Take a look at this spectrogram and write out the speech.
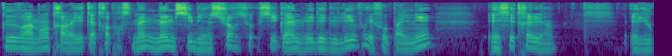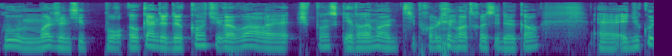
Que vraiment travailler 4 heures par semaine, même si bien sûr c'est aussi quand même l'idée du livre, il faut pas le nier, et c'est très bien. Et du coup, moi, je ne suis pour aucun des deux camps. Tu vas voir, euh, je pense qu'il y a vraiment un petit problème entre ces deux camps. Euh, et du coup,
